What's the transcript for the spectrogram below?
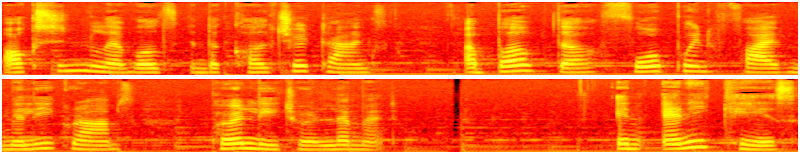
oxygen levels in the culture tanks above the 4.5 milligrams per liter limit. In any case,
